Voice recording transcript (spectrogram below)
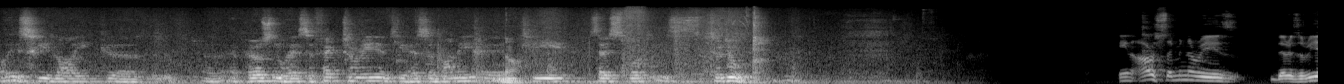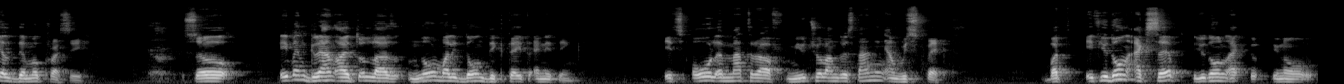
Or is he like uh, uh, a person who has a factory and he has the money and No. he says what is to do? in our seminaries, there is real democracy. So even Grand Ayatollahs normally don't dictate anything. It's all a matter of mutual understanding and respect. But if you don't accept, you don't, uh, you know,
